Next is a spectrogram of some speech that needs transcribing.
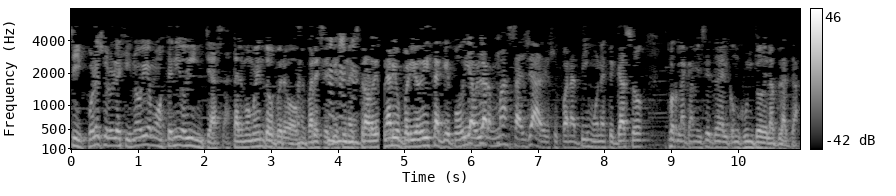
Sí, por eso lo elegí. No habíamos tenido hinchas hasta el momento, pero me parece que es un extraordinario periodista que podía hablar más allá de su fanatismo, en este caso, por la camiseta del conjunto de La Plata.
